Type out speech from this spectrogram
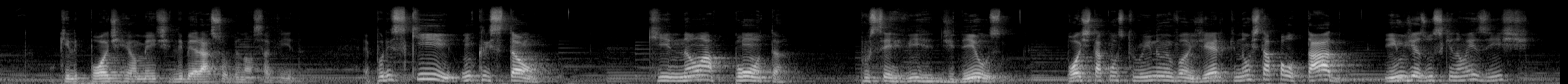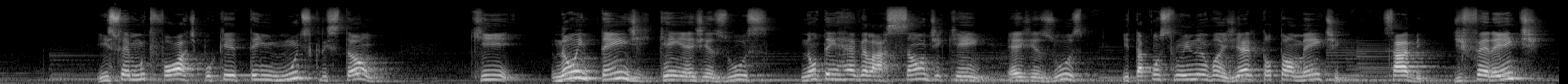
o que ele pode realmente liberar sobre a nossa vida. É por isso que um cristão que não aponta para o servir de Deus pode estar construindo um evangelho que não está pautado em um Jesus que não existe. Isso é muito forte porque tem muitos cristãos que não entendem quem é Jesus, não tem revelação de quem é Jesus e está construindo um evangelho totalmente, sabe, diferente,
